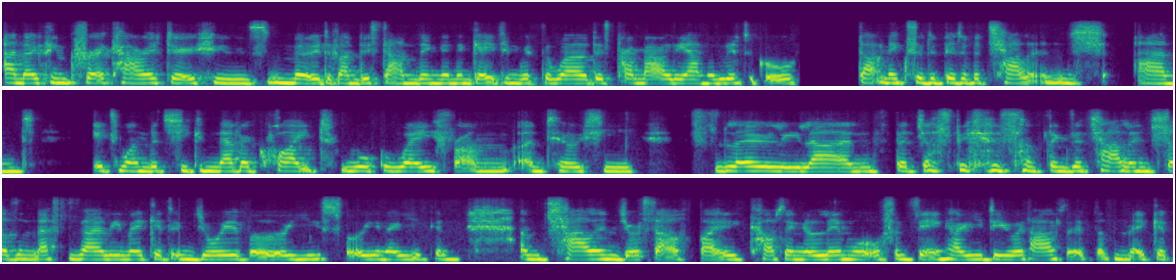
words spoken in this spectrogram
And I think for a character whose mode of understanding and engaging with the world is primarily analytical, that makes it a bit of a challenge. And it's one that she can never quite walk away from until she slowly learns that just because something's a challenge doesn't necessarily make it enjoyable or useful. You know, you can um, challenge yourself by cutting a limb off and seeing how you do without it. Doesn't make it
